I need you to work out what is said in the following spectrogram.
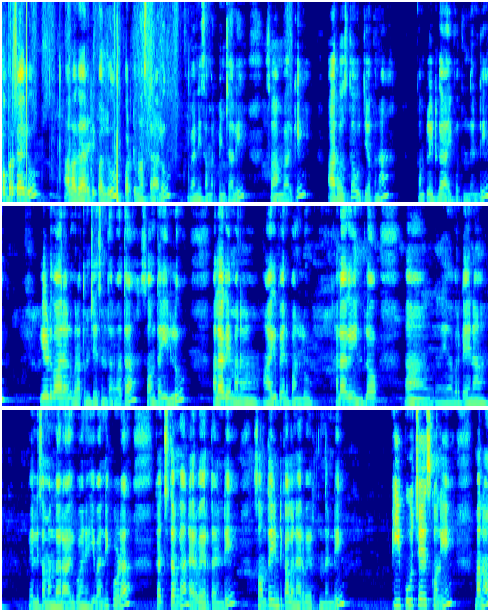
కొబ్బరికాయలు అలాగే అరటిపళ్ళు పట్టు వస్త్రాలు ఇవన్నీ సమర్పించాలి స్వామివారికి. ఆ రోజుతో ఉద్యాపన కంప్లీట్గా అయిపోతుందండి. ఏడు వారాలు వ్రతం చేసిన తర్వాత సొంత ఇల్లు అలాగే మన ఆగిపోయిన పనులు అలాగే ఇంట్లో ఎవరికైనా పెళ్ళి సంబంధాలు ఆగిపోయినాయి ఇవన్నీ కూడా ఖచ్చితంగా నెరవేరుతాయండి. సొంత ఇంటి కళ నెరవేరుతుందండి. ఈ పూజ చేసుకొని మనం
